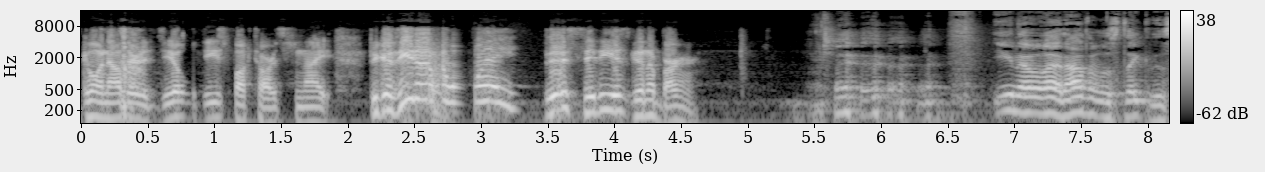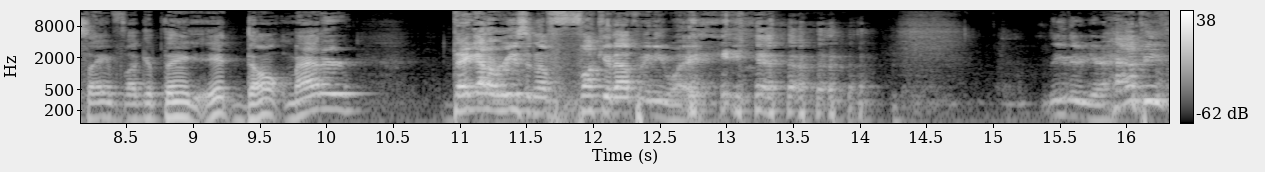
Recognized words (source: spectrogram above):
going out there to deal with these fucktards tonight. Because either way, this city is gonna burn. you know what? I was thinking the same fucking thing. It don't matter. They got a reason to fuck it up anyway. Either you're happy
